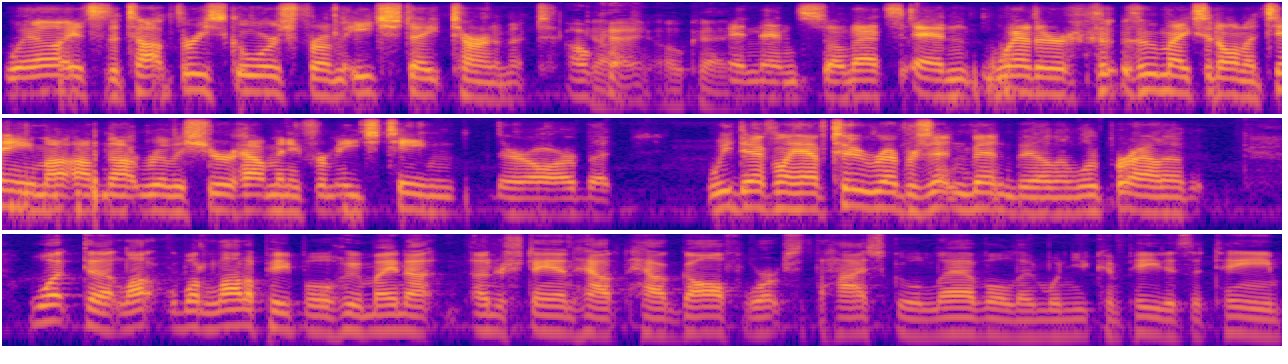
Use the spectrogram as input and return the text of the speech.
Well, it's the top three scores from each state tournament, Okay. Gotcha. Okay. and then so that's and whether who who makes it on a team, I, I'm not really sure how many from each team there are, but we definitely have two representing Bentonville, and we're proud of it. What uh, lot, what a lot of people who may not understand how, how golf works at the high school level and when you compete as a team,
